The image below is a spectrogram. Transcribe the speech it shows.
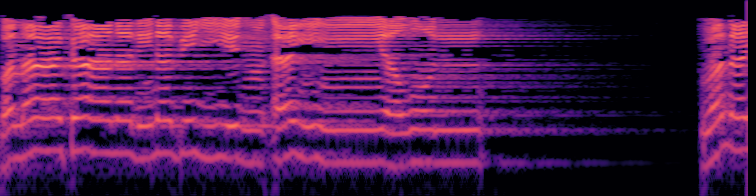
وما كان لنبي أن يغل ومن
